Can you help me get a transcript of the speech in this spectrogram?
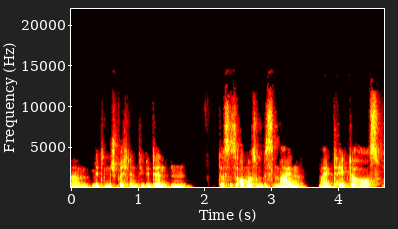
ähm, mit den entsprechenden Dividenden. Das ist auch mal so ein bisschen mein, mein Take daraus.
